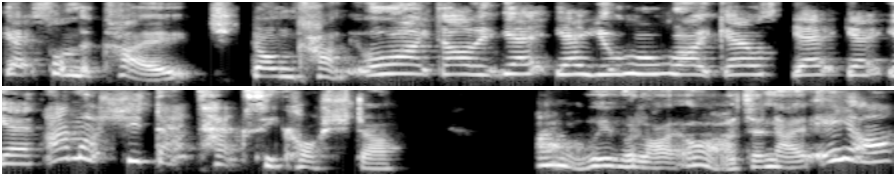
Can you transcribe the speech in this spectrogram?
Gets on the coach. John comes, all right, darling. Yeah, yeah, you're all right, girls. Yeah, yeah, yeah. How much did that taxi cost you? Oh, we were like, oh, I don't know. Here,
